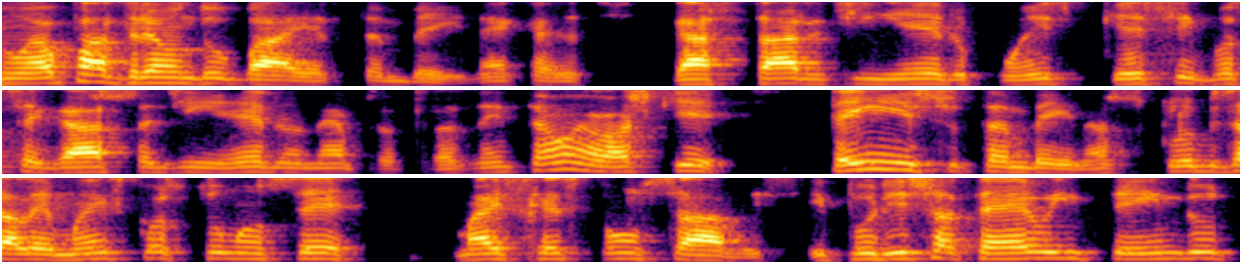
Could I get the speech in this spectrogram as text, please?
não é o padrão do Bayern também, né? É gastar dinheiro com isso, porque se você gasta dinheiro né, para trazer. Então, eu acho que tem isso também. Né? Os clubes alemães costumam ser mais responsáveis. E por isso até eu entendo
